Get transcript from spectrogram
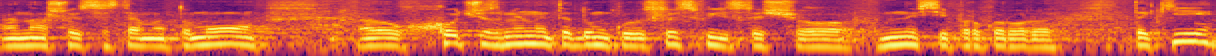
нашої системи. Тому е, хочу змінити думку суспільства, що не всі прокурори такі.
